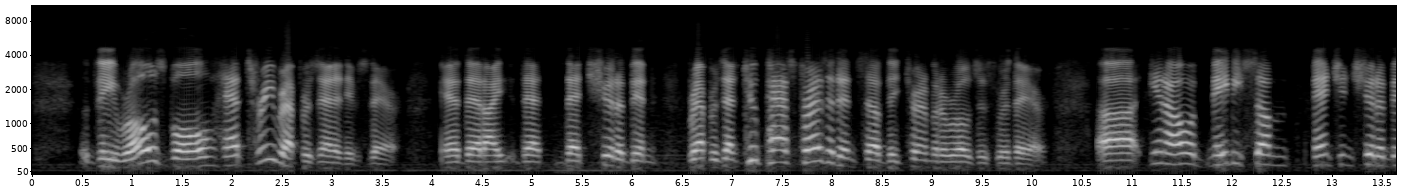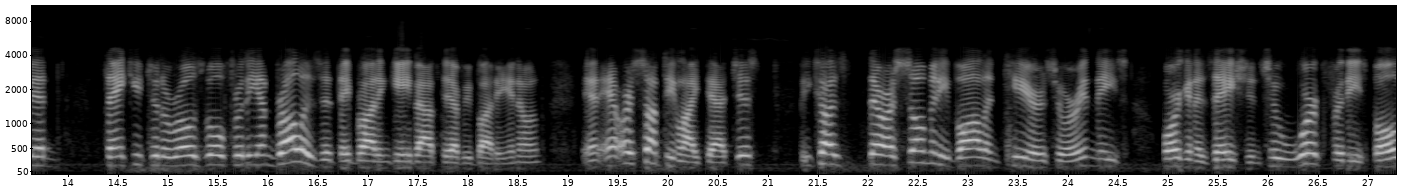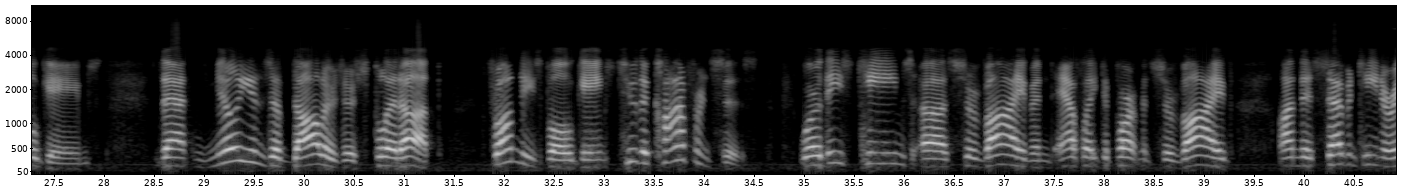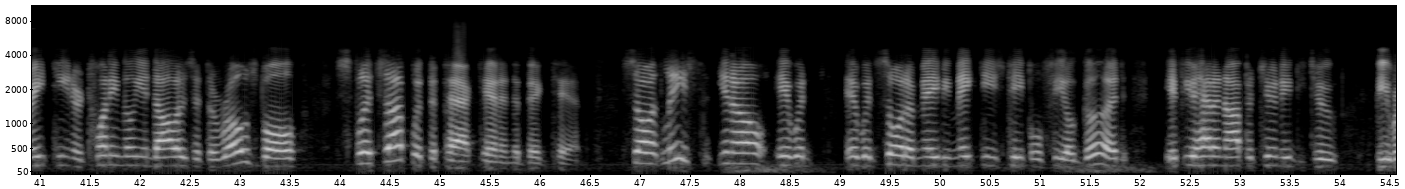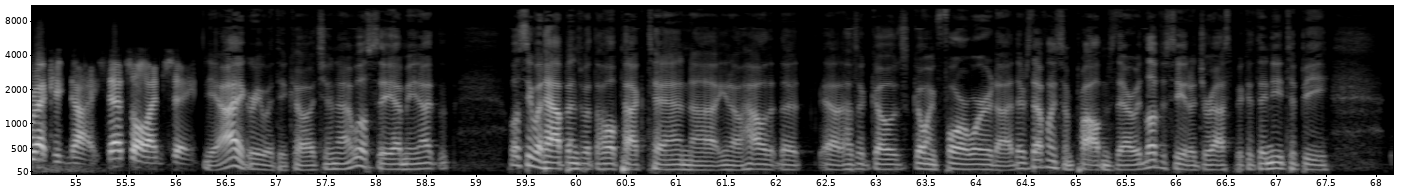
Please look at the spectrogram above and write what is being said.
The Rose Bowl had three representatives there, and that I that that should have been represented. Two past presidents of the Tournament of Roses were there. Uh, you know, maybe some mention should have been thank you to the Rose Bowl for the umbrellas that they brought and gave out to everybody. You know, and or something like that. Just because there are so many volunteers who are in these organizations who work for these bowl games that millions of dollars are split up from these bowl games to the conferences where these teams uh, survive and athletic departments survive on this 17 or 18 or 20 million dollars that the Rose Bowl splits up with the Pac-10 and the Big 10. So at least, you know, it would it would sort of maybe make these people feel good if you had an opportunity to be recognized. That's all I'm saying. Yeah, I agree with you, Coach, and uh, we'll see. I mean, I, we'll see what happens with the whole Pac-10. Uh, you know how the uh, as it goes going forward. Uh, there's definitely some problems there. We'd love to see it addressed because they need to be,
